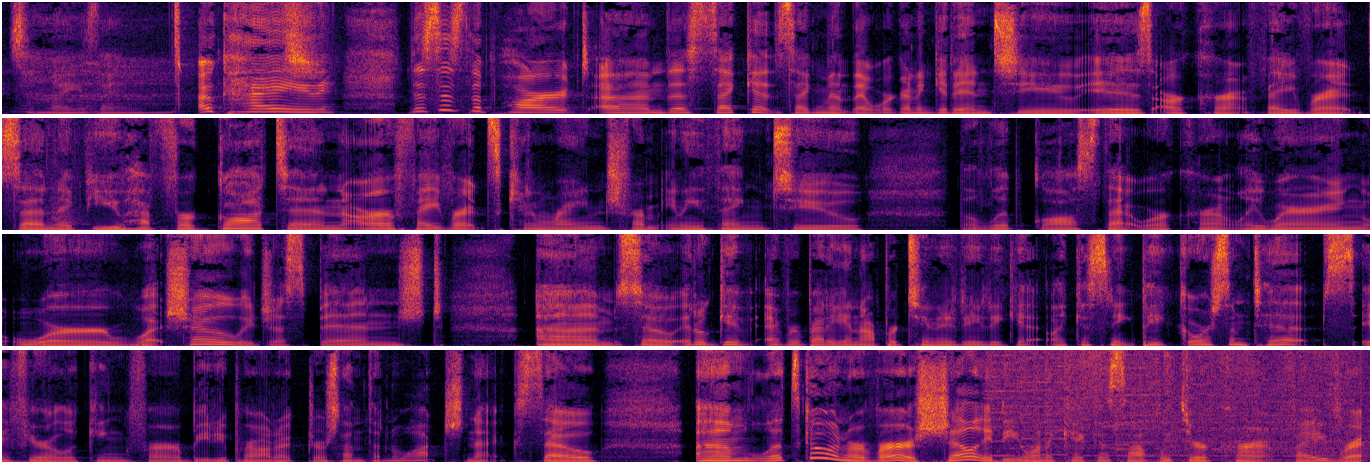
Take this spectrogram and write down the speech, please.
It's amazing. Okay, this is the part. Um, the second segment that we're going to get into is our current favorites, and if you have forgotten, our favorites can range from anything to the lip gloss that we're currently wearing or what show we just binged. Um, so it'll give everybody an opportunity to get like a sneak peek or some tips if you're looking for a beauty product or something to watch next. So um, let's go in reverse. Shelly, do you want to kick us off with your current favorite?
